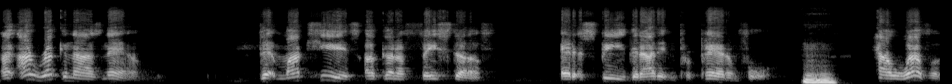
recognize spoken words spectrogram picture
Like I recognize now that my kids are gonna face stuff at a speed that I didn't prepare them for. However,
